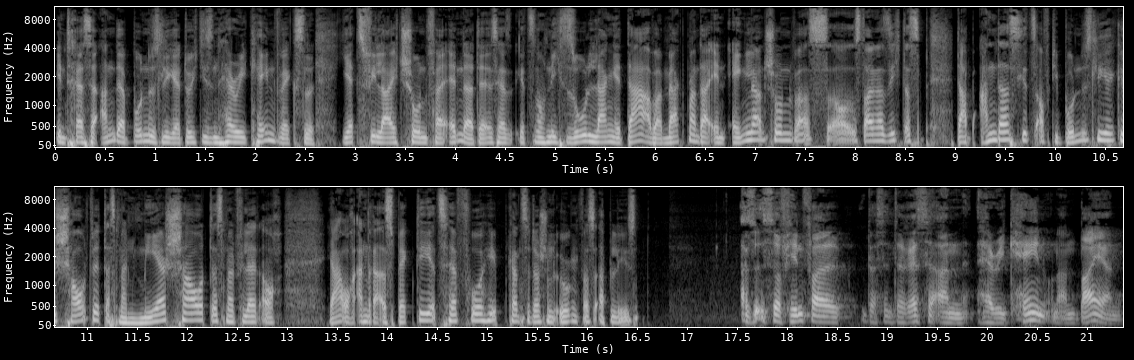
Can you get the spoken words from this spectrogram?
Interesse an der Bundesliga durch diesen Harry Kane-Wechsel jetzt vielleicht schon verändert? Der ist ja jetzt noch nicht so lange da, aber merkt man da in England schon was aus deiner Sicht, dass da anders jetzt auf die Bundesliga geschaut wird, dass man mehr schaut, dass man vielleicht auch, ja, auch andere Aspekte jetzt hervorhebt? Kannst du da schon irgendwas ablesen? Also ist auf jeden Fall das Interesse an Harry Kane und an Bayern,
